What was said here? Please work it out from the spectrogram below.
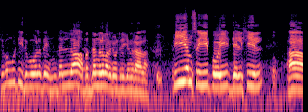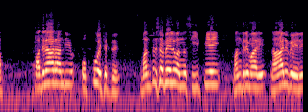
ശിവൻകുട്ടി ഇതുപോലത്തെ എന്തെല്ലാം അബദ്ധങ്ങൾ പറഞ്ഞുകൊണ്ടിരിക്കുന്ന ഒരാളാണ് പി എം ശ്രീ പോയി ഡൽഹിയിൽ പതിനാറാം തീയതി ഒപ്പുവെച്ചിട്ട് മന്ത്രിസഭയിൽ വന്ന് സി പി ഐ മന്ത്രിമാര് നാലു പേര്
